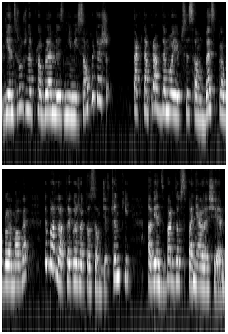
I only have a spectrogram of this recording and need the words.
więc różne problemy z nimi są, chociaż tak naprawdę moje psy są bezproblemowe, chyba dlatego, że to są dziewczynki, a więc bardzo wspaniale się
